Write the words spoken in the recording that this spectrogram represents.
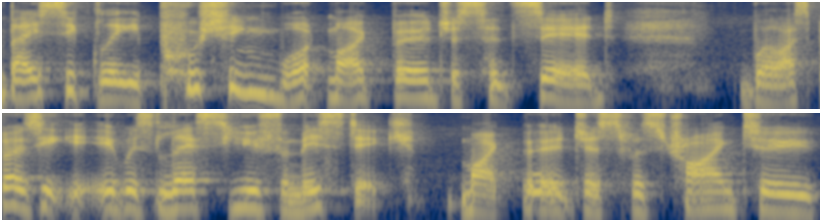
basically pushing what Mike Burgess had said. Well, I suppose it was less euphemistic. Mike Burgess was trying to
